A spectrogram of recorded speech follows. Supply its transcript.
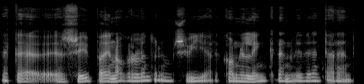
Þetta er svipað í nákvæmlega löndunum. Svíjar komni lengur en við reyndar en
